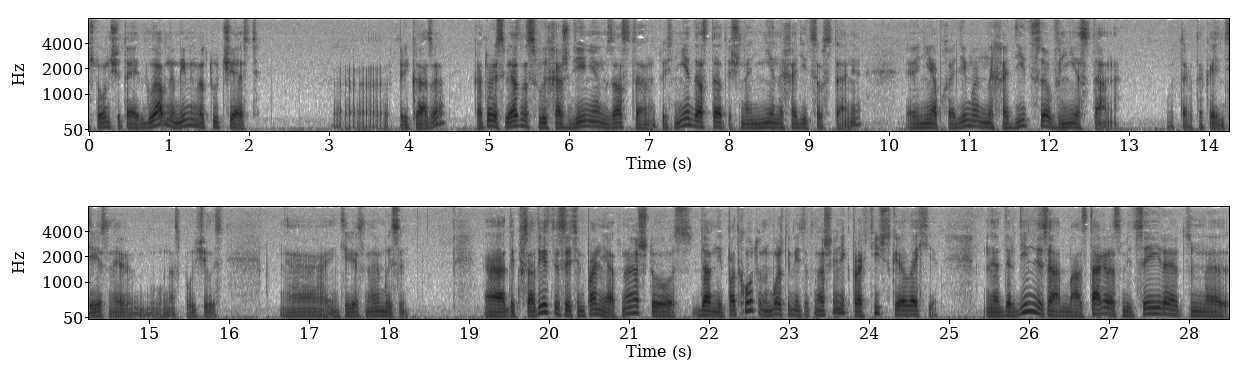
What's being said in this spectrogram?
что он считает главным именно ту часть приказа, которая связана с выхождением за станы. То есть недостаточно не находиться в стане, необходимо находиться вне стана. Вот так, такая интересная у нас получилась интересная мысль. А, так в соответствии с этим понятно, что данный подход он может иметь отношение к практической Аллахе. Э, Дердин за Мастаграс Мицейра э,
